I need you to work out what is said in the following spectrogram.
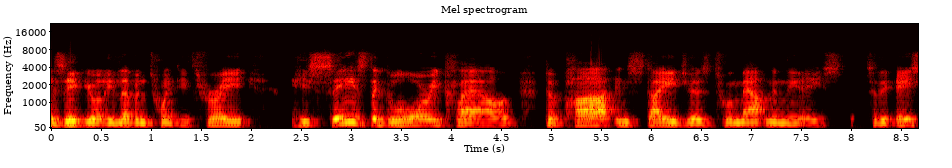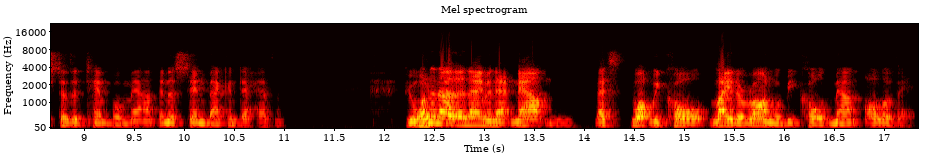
Ezekiel 11:23. He sees the glory cloud depart in stages to a mountain in the east, to the east of the Temple Mount, and ascend back into heaven. If you want to know the name of that mountain, that's what we call later on will be called Mount Olivet.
